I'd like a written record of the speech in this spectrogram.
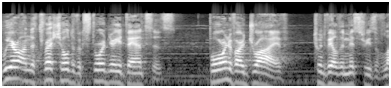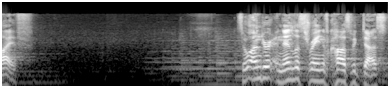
We are on the threshold of extraordinary advances, born of our drive to unveil the mysteries of life. So, under an endless rain of cosmic dust,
